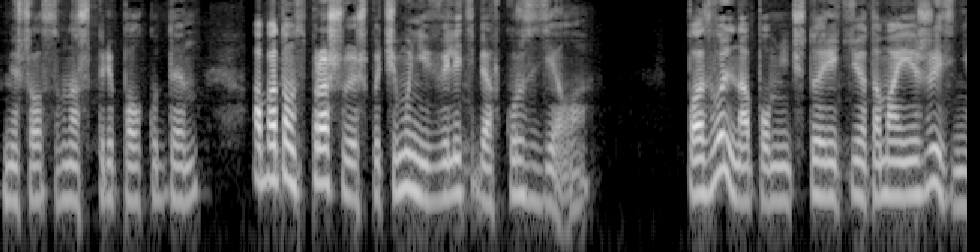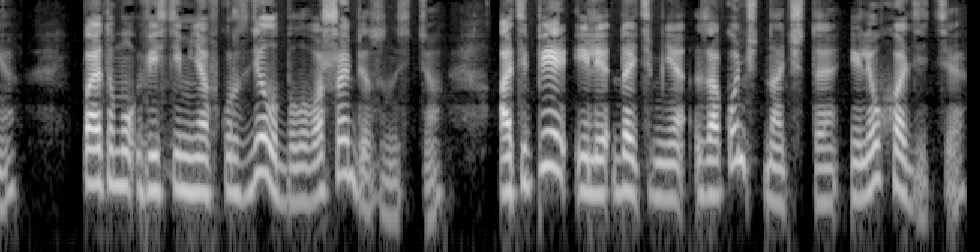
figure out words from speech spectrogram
вмешался в нашу перепалку Дэн. А потом спрашиваешь, почему не ввели тебя в курс дела. Позволь напомнить, что речь идет о моей жизни. Поэтому ввести меня в курс дела было вашей обязанностью. А теперь или дайте мне закончить начатое, или уходите.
